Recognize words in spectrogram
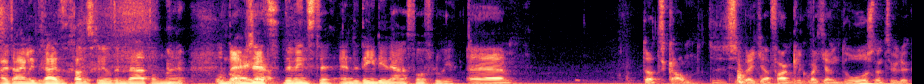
Uiteindelijk, draait het grootste gedeelte inderdaad om, eh, om de Nee, omzet, ja. de winsten en de dingen die daaruit voorvloeien. Ehm, dat kan. Het is een beetje afhankelijk wat jouw doel is natuurlijk.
